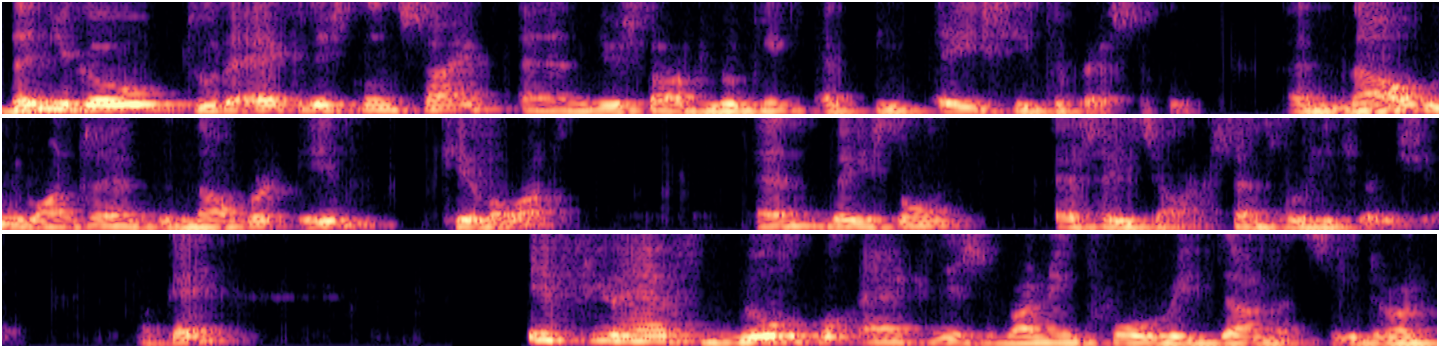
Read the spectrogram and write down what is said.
Then you go to the air conditioning side and you start looking at the AC capacity. And now we want to have the number in kilowatt and based on SHR, sensible heat ratio. Okay. If you have multiple conditioners running for redundancy, there are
